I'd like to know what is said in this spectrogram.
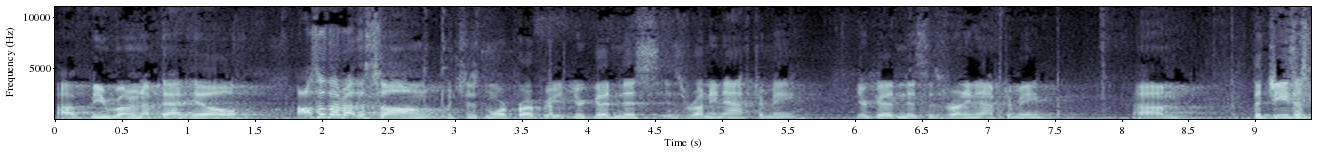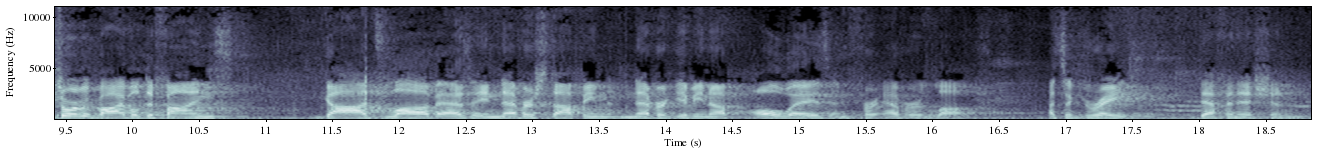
uh, "Be Running Up That Hill." I also thought about the song, which is more appropriate. Your goodness is running after me. Your goodness is running after me. Um, the Jesus Storybook Bible defines God's love as a never stopping, never giving up, always and forever love. That's a great definition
